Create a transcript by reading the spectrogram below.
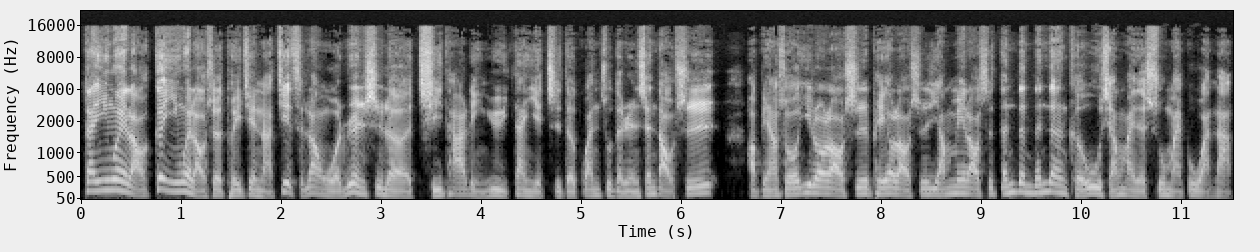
但因为老，更因为老师的推荐呐，借此让我认识了其他领域但也值得关注的人生导师。好，比方说一楼老师、培友老师、杨梅老师等等等等。可恶，想买的书买不完啦。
